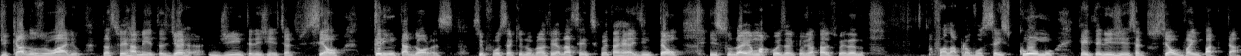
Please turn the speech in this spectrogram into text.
de cada usuário das ferramentas de, de inteligência artificial 30 dólares. Se fosse aqui no Brasil, ia dar 150 reais. Então, isso daí é uma coisa que eu já estava esperando falar para vocês como que a inteligência artificial vai impactar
